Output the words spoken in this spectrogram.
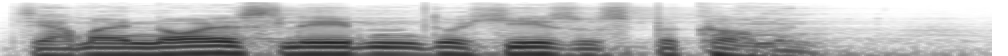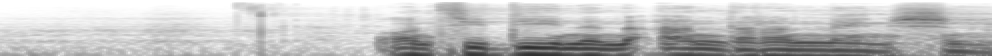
Sie haben ein neues Leben durch Jesus bekommen und sie dienen anderen Menschen.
